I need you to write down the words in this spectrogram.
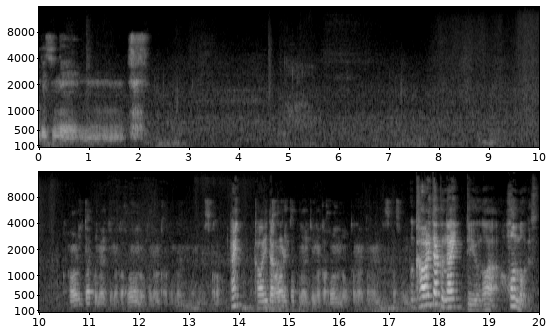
うですね。うん。変わりたくないってなんか本能かなんかなんですか？はい？変わりたく変わりたくないってなんか本能かなんかなんですか？変わりたくないっていうのは本能です。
